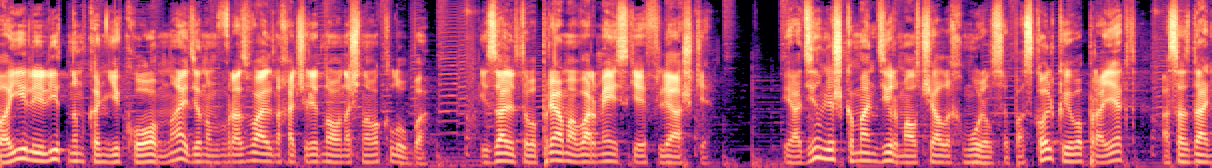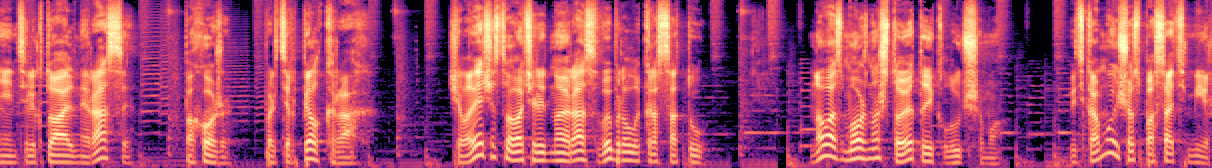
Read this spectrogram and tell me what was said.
поили элитным коньяком, найденным в развалинах очередного ночного клуба, и залитого прямо в армейские фляжки. И один лишь командир молчал и хмурился, поскольку его проект о создании интеллектуальной расы, похоже, претерпел крах. Человечество в очередной раз выбрало красоту. Но возможно, что это и к лучшему. Ведь кому еще спасать мир?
